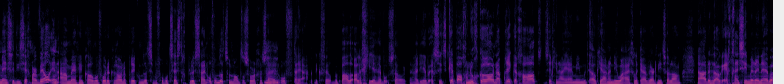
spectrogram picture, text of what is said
mensen die zeg maar wel in aanmerking komen voor de coronaprik, omdat ze bijvoorbeeld 60 plus zijn, of omdat ze mantelzorger zijn, Mhm. of nou ja, weet ik veel, bepaalde allergieën hebben of zo. Nou, die hebben echt zoiets. Ik heb al genoeg coronaprikken gehad. Dan zeg je, nou ja, maar je moet elk jaar een nieuwe eigenlijk. Hij werkt niet zo lang. Nou, daar zou ik echt geen zin meer in hebben.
